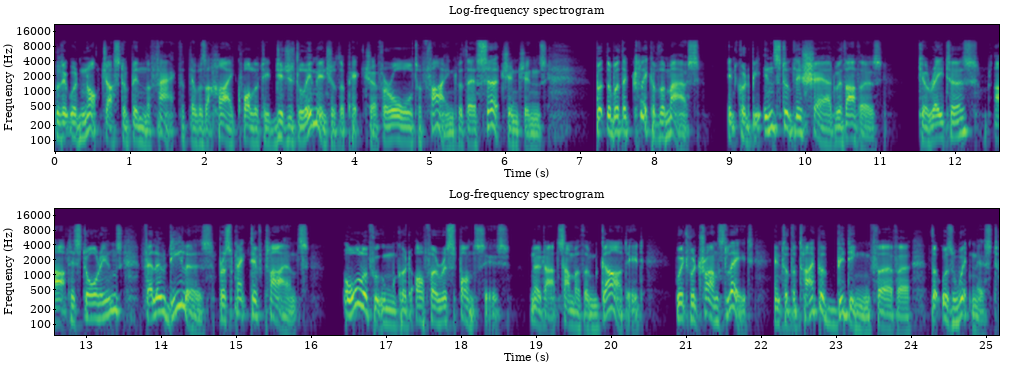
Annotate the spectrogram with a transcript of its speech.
that it would not just have been the fact that there was a high quality digital image of the picture for all to find with their search engines, but that with a click of the mouse, it could be instantly shared with others curators, art historians, fellow dealers, prospective clients, all of whom could offer responses, no doubt some of them guarded which would translate into the type of bidding fervour that was witnessed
